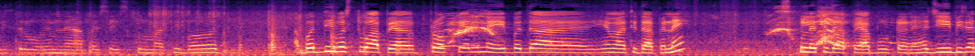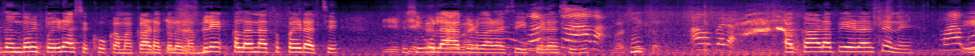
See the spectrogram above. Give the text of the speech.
મિત્રો એમને આપે છે સ્કૂલમાંથી બધું આ બધી વસ્તુ આપે આ ફ્રોક પહેરીને એ બધા એમાંથી જ આપે નહીં? સ્કૂલેથી જ આપે આ બૂટ અને હજી બીજા તો અંદર પડ્યા છે ખોખામાં કાળા કલરના બ્લેક કલરના તો પડ્યા જ છે. પછી ઓલા આગળવાળા છે એ પડ્યા છે. આ કાળા પેડા છે ને એ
